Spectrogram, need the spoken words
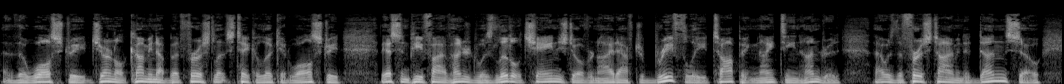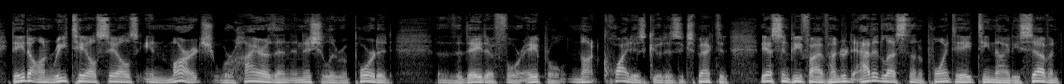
the Wall Street Journal coming up. But first, let's take a look at Wall Street. The S&P 500 was little changed overnight after briefly topping 1900. That was the first time it had done so. Data on retail sales in March were higher than initially reported. The data for April, not quite as good as expected. The S&P 500 added less than a point to 1897.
